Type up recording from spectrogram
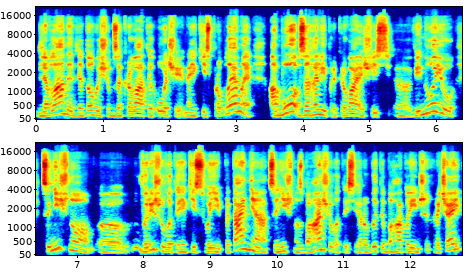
для влади для того, щоб закривати очі на якісь проблеми, або взагалі прикриваючись е, війною, цинічно е, вирішувати якісь свої питання, цинічно збагачуватись і робити багато інших речей,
